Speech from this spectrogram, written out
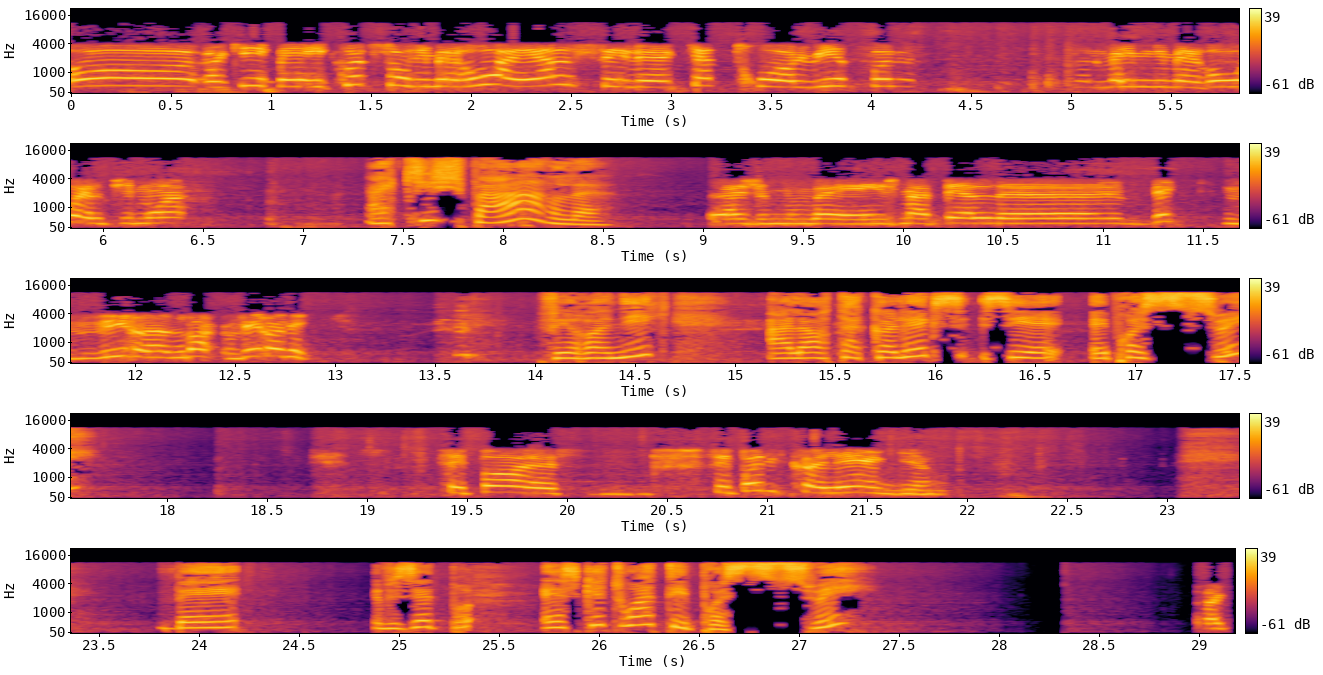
Oh, OK. Ben, écoute, son numéro à elle, c'est le 438, pas le, c'est le même numéro, elle puis moi. À qui je parle? Euh, je, ben, je m'appelle euh, Vic- Véro- Véronique. Véronique. Alors, ta collègue, c'est- c'est, est prostituée? C'est pas, euh, c'est pas une collègue. Ben, vous êtes, pro- est-ce que toi, t'es prostituée? OK,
